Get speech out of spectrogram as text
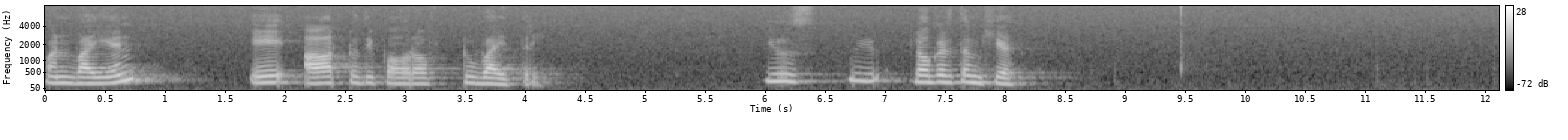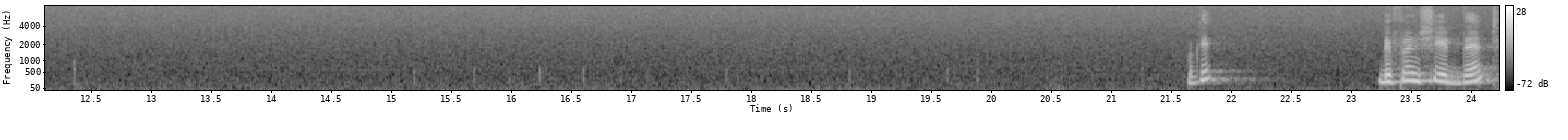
1 by n a r to the power of 2 by 3 use logarithm here okay differentiate that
